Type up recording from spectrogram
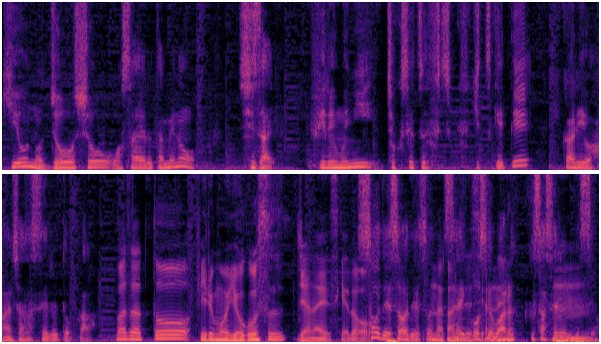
気温の上昇を抑えるための資材、フィルムに直接吹きつけて光を反射させるとか、わざとフィルムを汚すじゃないですけどそうです、そうです、ん。最高性を感じですよね悪くさせるんですよ。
